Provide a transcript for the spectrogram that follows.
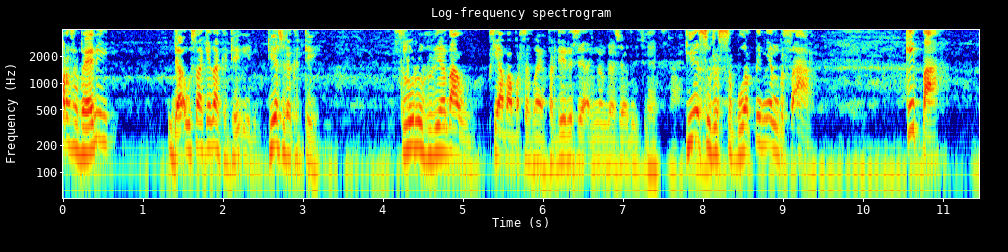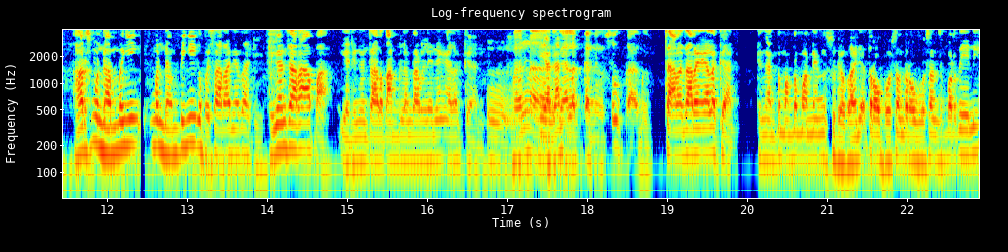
Persebaya ini nggak usah kita gedein, dia sudah gede. Seluruh dunia tahu siapa Persebaya berdiri sejak 1927. That's right. Dia sudah sebuah tim yang besar. Kita harus mendampingi mendampingi kebesarannya tadi. Dengan cara apa? Ya dengan cara tampilan-tampilan yang elegan. Hmm. Bener, Iya kan? elegan yang suka gue. Cara-cara yang elegan dengan teman-teman yang sudah banyak terobosan-terobosan seperti ini.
